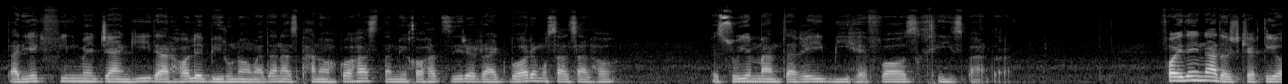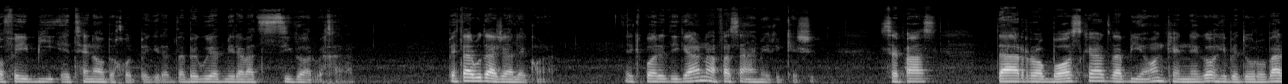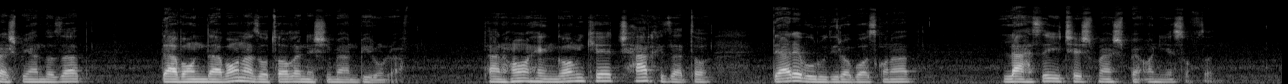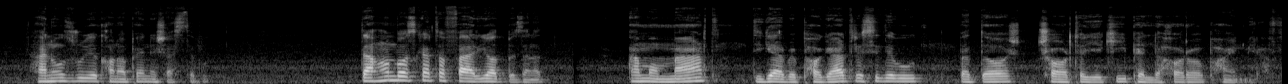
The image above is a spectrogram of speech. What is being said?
در یک فیلم جنگی در حال بیرون آمدن از پناهگاه است و می‌خواهد زیر رگبار مسلسلها به سوی منطقه بیحفاظ خیز بردارد. فایده ای نداشت که قیافه بی به خود بگیرد و بگوید می‌رود سیگار بخرد. بهتر بود عجله کند. یک بار دیگر نفس عمیقی کشید. سپس در را باز کرد و بیان که نگاهی به دوروبرش بیاندازد دوان دوان از اتاق نشیمن بیرون رفت. تنها هنگامی که چرخی زد تا در ورودی را باز کند لحظه چشمش به آنیس افتاد. هنوز روی کاناپه نشسته بود. دهان باز کرد تا فریاد بزند. اما مرد دیگر به پاگرد رسیده بود و داشت چهار تا یکی پله ها را پایین می‌رفت.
